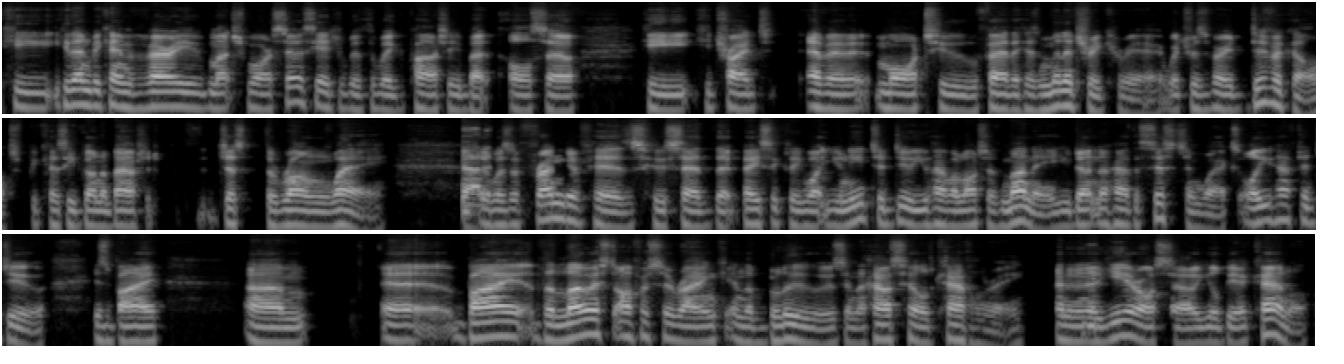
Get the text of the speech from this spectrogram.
he he then became very much more associated with the Whig Party, but also he he tried ever more to further his military career, which was very difficult because he'd gone about it just the wrong way. There was a friend of his who said that basically what you need to do, you have a lot of money, you don't know how the system works. All you have to do is buy um, uh, buy the lowest officer rank in the blues in the household cavalry, and in a year or so you'll be a colonel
